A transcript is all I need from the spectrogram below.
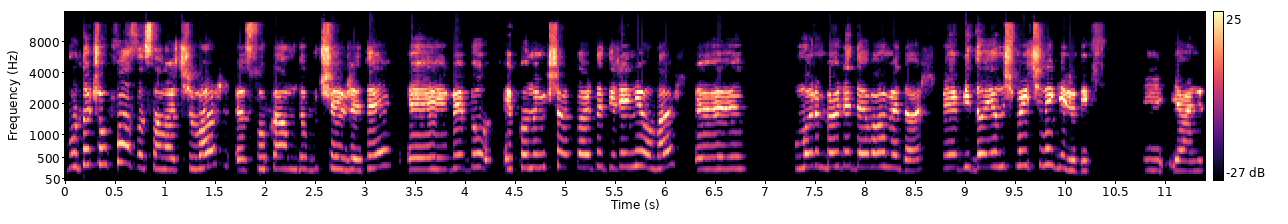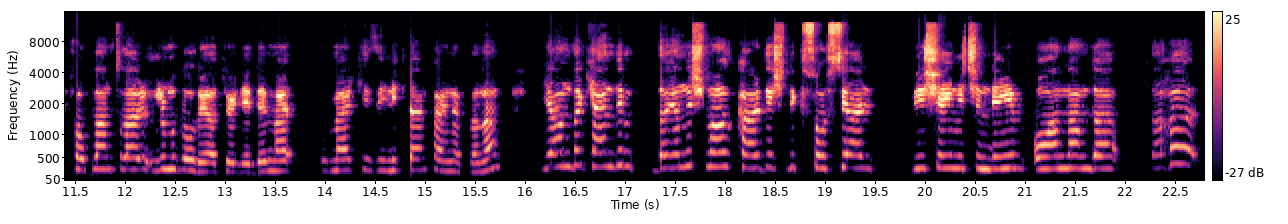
burada çok fazla sanatçı var e, sokağımda bu çevrede e, ve bu ekonomik şartlarda direniyorlar. E, umarım böyle devam eder ve bir dayanışma içine girdik. E, yani toplantılarımız oluyor atölyede mer- merkezilikten kaynaklanan yanda kendim dayanışma, kardeşlik, sosyal bir şeyin içindeyim. O anlamda daha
